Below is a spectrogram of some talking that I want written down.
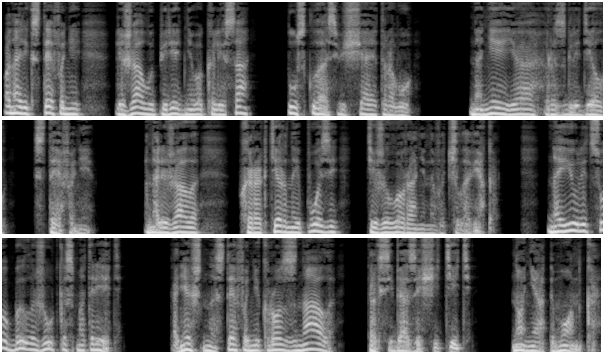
Фонарик Стефани лежал у переднего колеса, тускло освещая траву. На ней я разглядел Стефани. Она лежала в характерной позе тяжело раненого человека. На ее лицо было жутко смотреть. Конечно, Стефани Кросс знала, как себя защитить, но не от Монка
